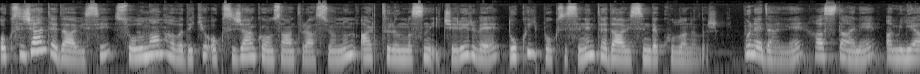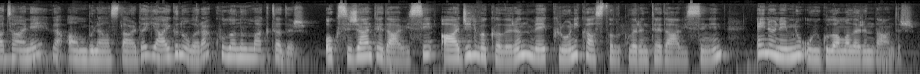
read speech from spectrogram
Oksijen tedavisi solunan havadaki oksijen konsantrasyonunun arttırılmasını içerir ve doku hipoksisinin tedavisinde kullanılır. Bu nedenle hastane, ameliyathane ve ambulanslarda yaygın olarak kullanılmaktadır. Oksijen tedavisi acil vakaların ve kronik hastalıkların tedavisinin en önemli uygulamalarındandır.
